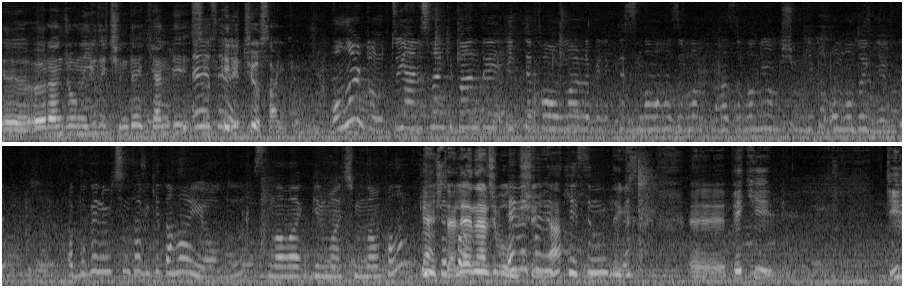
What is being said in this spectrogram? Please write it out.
e, öğrenci onu yıl içinde kendi sınıf evet. eritiyor sanki. Onlar da unuttu. Yani sanki ben de ilk defa onlarla birlikte sınava hazırlan hazırlanıyormuşum gibi o moda girdim. Ya Bu benim için tabii ki daha iyi oldu. Sınava girme açımından falan. İlk Gençlerle defa- enerji bulmuşsun evet, ya. Evet kesinlikle. Ne güzel. E, peki dil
